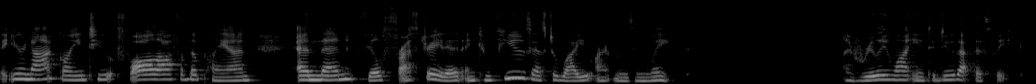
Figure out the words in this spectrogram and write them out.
that you're not going to fall off of the plan and then feel frustrated and confused as to why you aren't losing weight. I really want you to do that this week.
